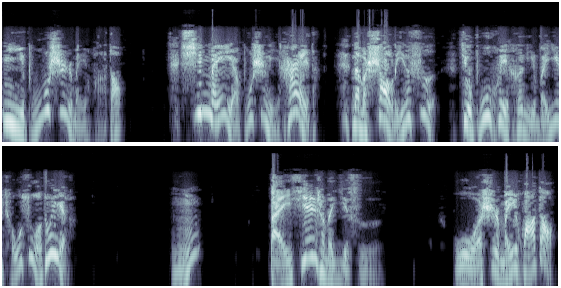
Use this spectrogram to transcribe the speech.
你不是梅花道，新梅也不是你害的，那么少林寺就不会和你为仇作对了。嗯，白先生的意思，我是梅花道，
